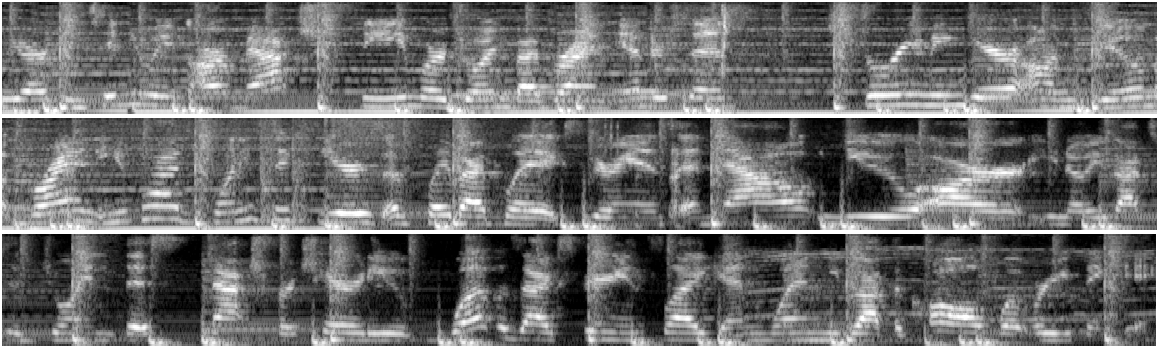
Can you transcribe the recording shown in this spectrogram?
we are continuing our match theme. We're joined by Brian Anderson, streaming here on Zoom. Brian, you've had 26 years of play-by-play experience, and now you are, you know, you got to join this match for charity. What was that experience like? And when you got the call, what were you thinking?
